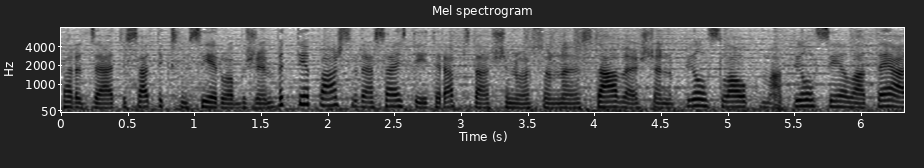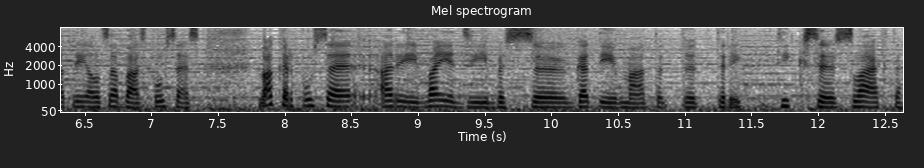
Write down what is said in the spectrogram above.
paredzēti satiksmes ierobežojumi, bet tie pārsvarā saistīti ar apstāšanos un eh, stāvēšanu pils laukumā, pils ielā, teātrī ielas abās pusēs. Vakar pusē arī vajadzības eh, gadījumā tad, tad arī tiks eh, slēgta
